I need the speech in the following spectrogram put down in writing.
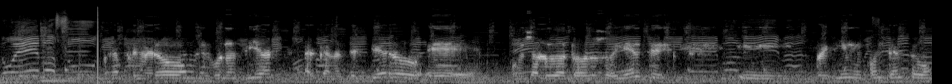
Bueno, primero, buenos días al canal del Fierro, un saludo a todos los oyentes y pues sí, muy contento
